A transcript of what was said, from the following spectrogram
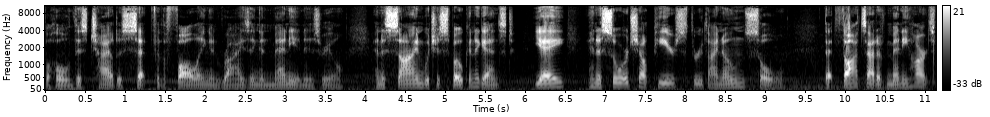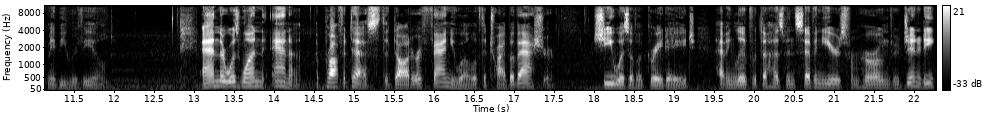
Behold, this child is set for the falling and rising in many in Israel, and a sign which is spoken against Yea, and a sword shall pierce through thine own soul, that thoughts out of many hearts may be revealed. And there was one Anna, a prophetess, the daughter of Phanuel of the tribe of Asher. She was of a great age, having lived with the husband seven years from her own virginity,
